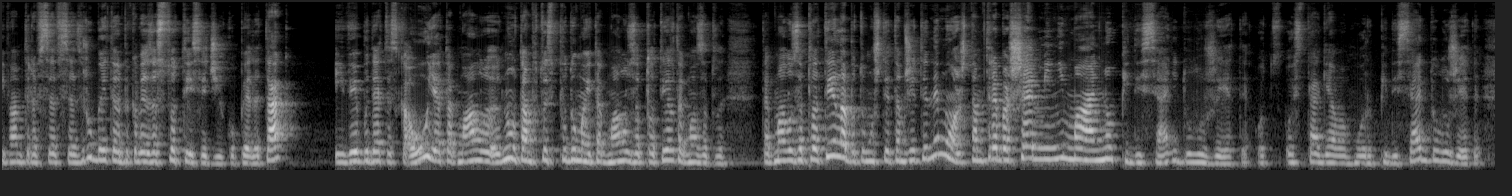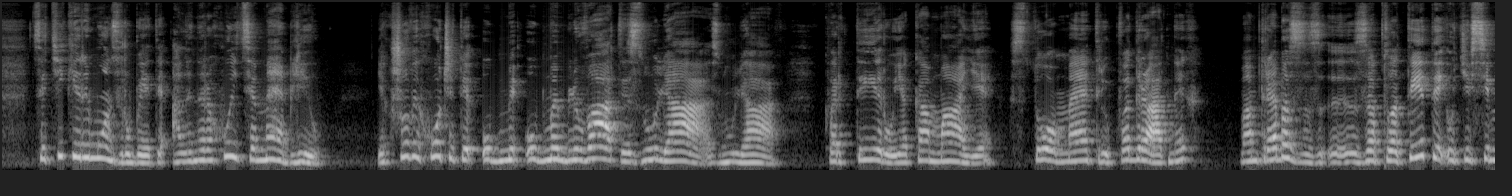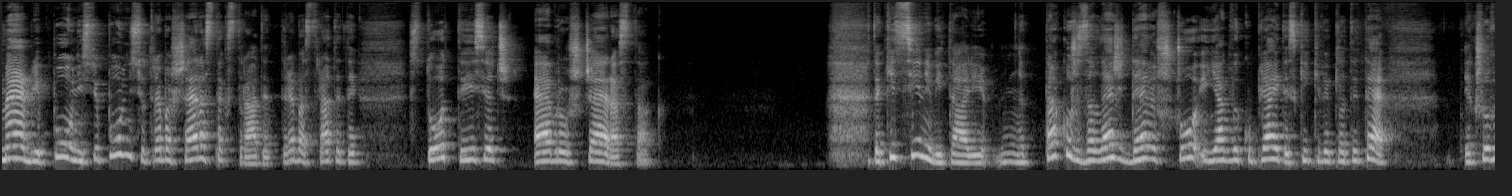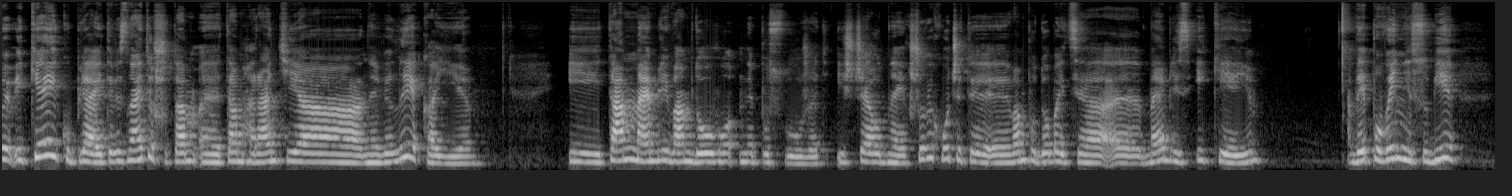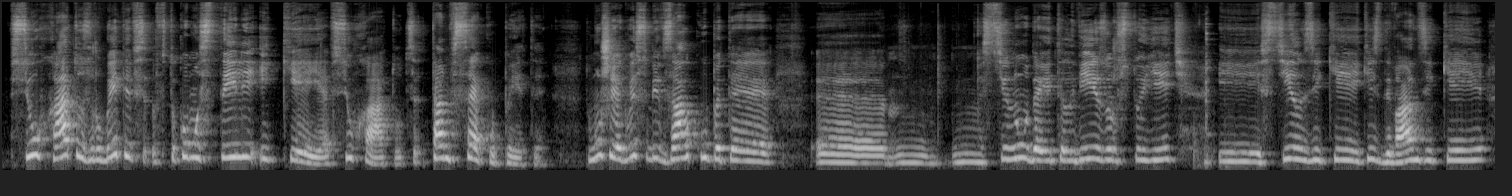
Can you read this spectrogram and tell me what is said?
і вам треба все все зробити. Наприклад, ви за 100 тисяч її купили, так? І ви будете сказати, о, я так мало, ну там хтось подумає, так мало заплатила, так мало заплатила. Так мало заплатила, бо тому що ти там жити не можеш. Там треба ще мінімально 50 доложити. От, ось так я вам говорю, 50 доложити. Це тільки ремонт зробити, але не рахується меблів. Якщо ви хочете обмеблювати з нуля, з нуля квартиру, яка має 100 метрів квадратних, вам треба заплатити у ті всі меблі повністю, повністю треба ще раз так стратити. Треба стратити 100 тисяч євро ще раз так. Такі ціни в Італії. Також залежить, де що і як ви купляєте, скільки ви платите. Якщо ви в Ікеї купляєте, ви знаєте, що там, е, там гарантія невелика є. І там меблі вам довго не послужать. І ще одне, якщо ви хочете, е, вам подобаються е, меблі з Ікеї, ви повинні собі всю хату зробити в, такому стилі Ікея, всю хату. Це, там все купити. Тому що як ви собі в зал купите е, стіну, де і телевізор стоїть, і стіл з Ікеї, якийсь диван з Ікеї,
